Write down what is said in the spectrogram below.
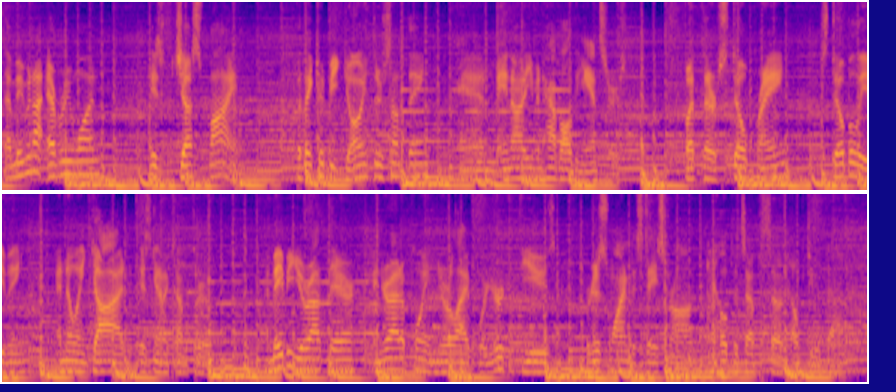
that maybe not everyone is just fine, but they could be going through something and may not even have all the answers. But they're still praying, still believing, and knowing God is going to come through. And maybe you're out there and you're at a point in your life where you're confused or just wanting to stay strong. And I hope this episode helped you with that.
